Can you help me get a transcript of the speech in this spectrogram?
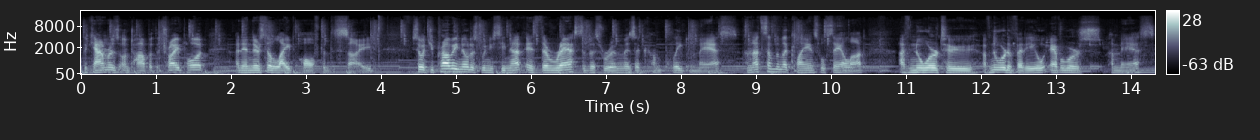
The camera's on top of the tripod, and then there's the light off to the side. So what you probably noticed when you seen that is the rest of this room is a complete mess. And that's something that clients will say a lot. I've nowhere to, I've nowhere to video, everywhere's a mess.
